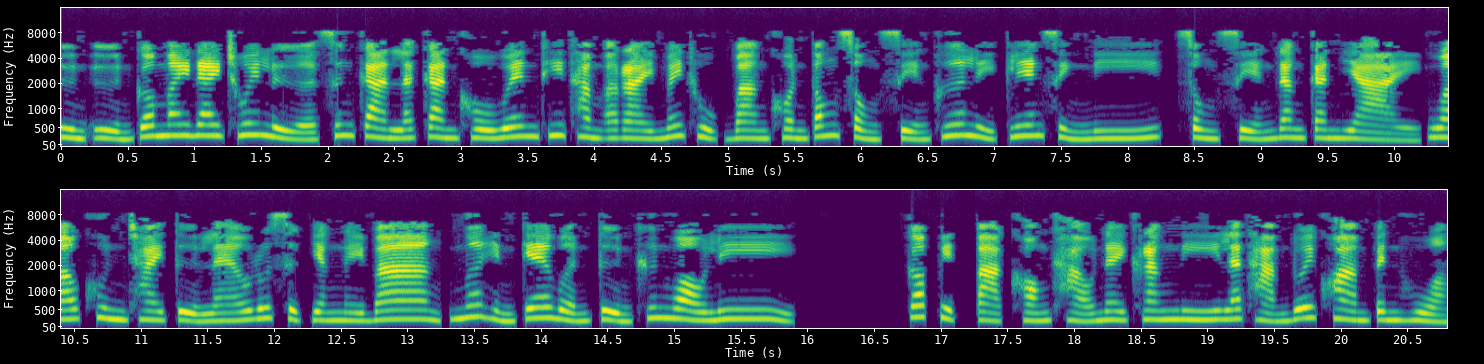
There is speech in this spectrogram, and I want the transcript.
อื่นๆ ก็ไม่ได้ช่วยเหลือ ซึ่งการและการโคเว่นที่ทำอะไรไม่ถูกบางคนต้องส่งเสียงเพื่อหลีกเลี่ยงสิ่งนี้ ส่งเสียงดังกันใหญ่ ว้าวคุณชายตื่นแล้วรู้สึกยังไงบ้าง เมื่อเห็นแก้เหวินตื่นขึ้นวอลลี่ ก็ปิดปากของเขาในครั้งนี้และถามด้วยความเป็นห่วง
